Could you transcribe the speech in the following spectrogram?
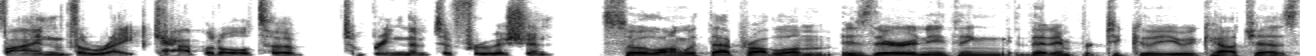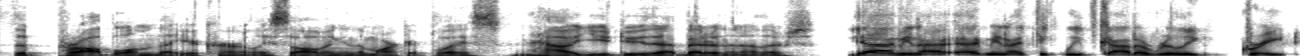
find the right capital to to bring them to fruition so, along with that problem, is there anything that in particular you would couch as the problem that you're currently solving in the marketplace, and how you do that better than others? Yeah, I mean, I, I mean, I think we've got a really great,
